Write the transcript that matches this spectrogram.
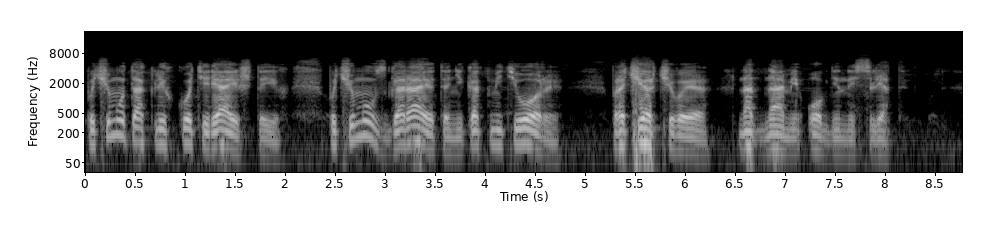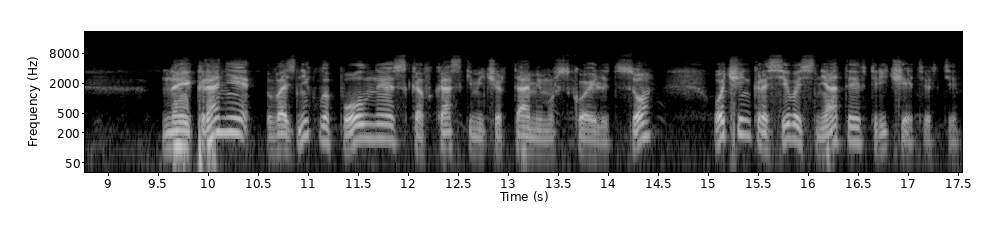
Почему так легко теряешь ты их? Почему сгорают они как метеоры, прочерчивая над нами огненный след? На экране возникло полное с кавказскими чертами мужское лицо, очень красиво снятое в три четверти.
